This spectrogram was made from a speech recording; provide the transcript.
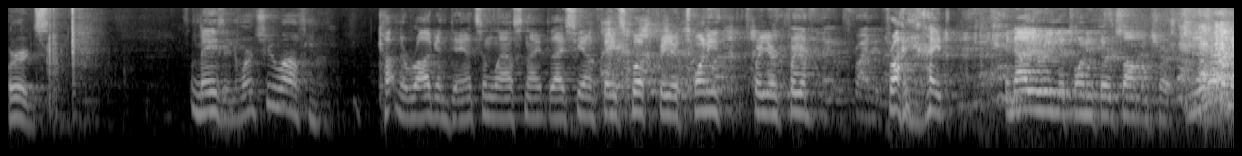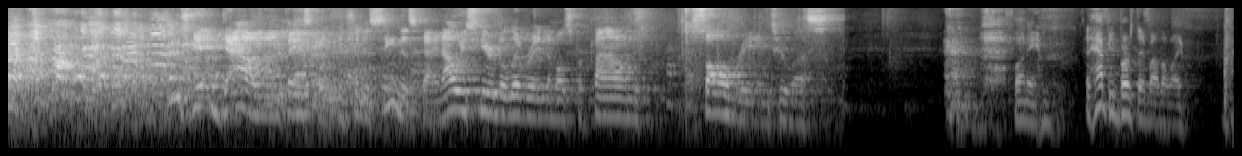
words. It's amazing. Weren't you uh, cutting a rug and dancing last night? Did I see on Facebook for your 20 for your for your Friday night? And now you're reading the 23rd Psalm in church. You never know. Getting down on Facebook. You should have seen this guy. Now he's here delivering the most profound psalm reading to us. Funny. And happy birthday, by the way.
